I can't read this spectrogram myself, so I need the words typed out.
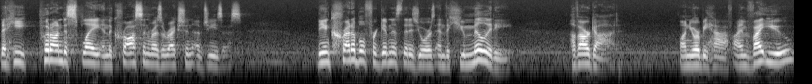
that He put on display in the cross and resurrection of Jesus the incredible forgiveness that is yours, and the humility of our God on your behalf. I invite you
